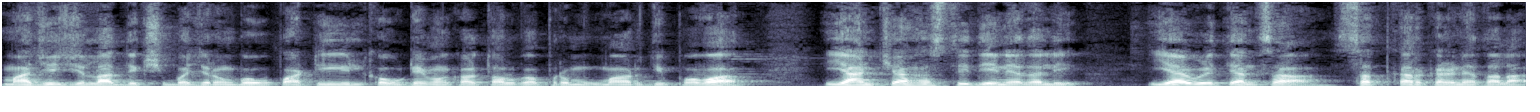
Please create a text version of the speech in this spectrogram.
माजी जिल्हाध्यक्ष बजरंगभाऊ पाटील कवठे महांकाळ तालुका प्रमुख मारुती पवार यांच्या हस्ते देण्यात आले. यावेळी त्यांचा सत्कार करण्यात आला.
